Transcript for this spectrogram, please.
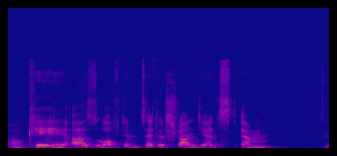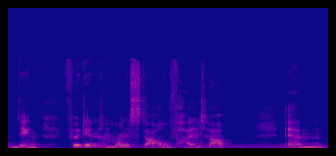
Okay, also auf dem Zettel stand jetzt ähm, ein Ding für den Monsteraufhalter. Ähm,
